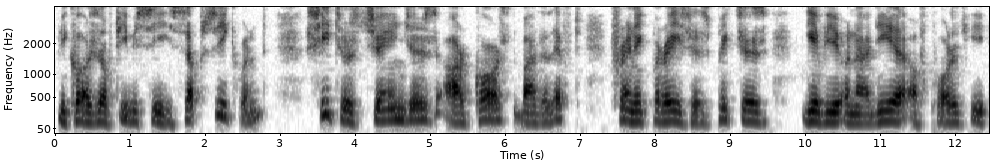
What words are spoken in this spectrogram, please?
because of TBC. Subsequent situs changes are caused by the left phrenic paresis. Pictures give you an idea of quality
